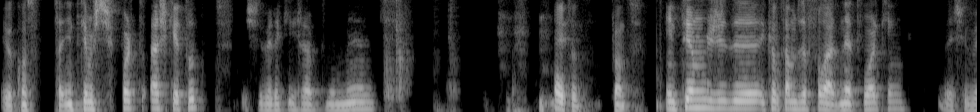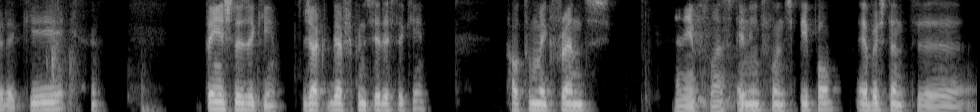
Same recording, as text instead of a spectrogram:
eu considero. Em termos de desporto, acho que é tudo. Deixa eu ver aqui rapidamente. É tudo, pronto. Em termos de aquilo que estamos a falar networking, deixa eu ver aqui. Tem estes dois aqui. Já deves conhecer este aqui? How to Make Friends and Influence People. And influence people. É bastante. Uh,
